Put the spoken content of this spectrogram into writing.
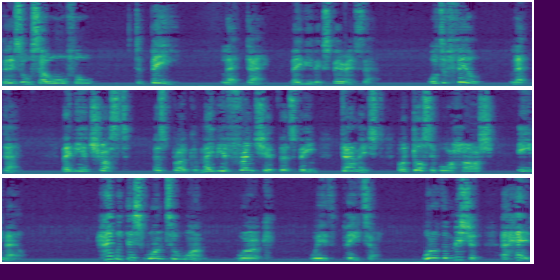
But it's also awful to be let down. Maybe you've experienced that. Or to feel let down. Maybe a trust has broken. Maybe a friendship that's been damaged by gossip or a harsh email. How would this one to one work with Peter? What of the mission ahead,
